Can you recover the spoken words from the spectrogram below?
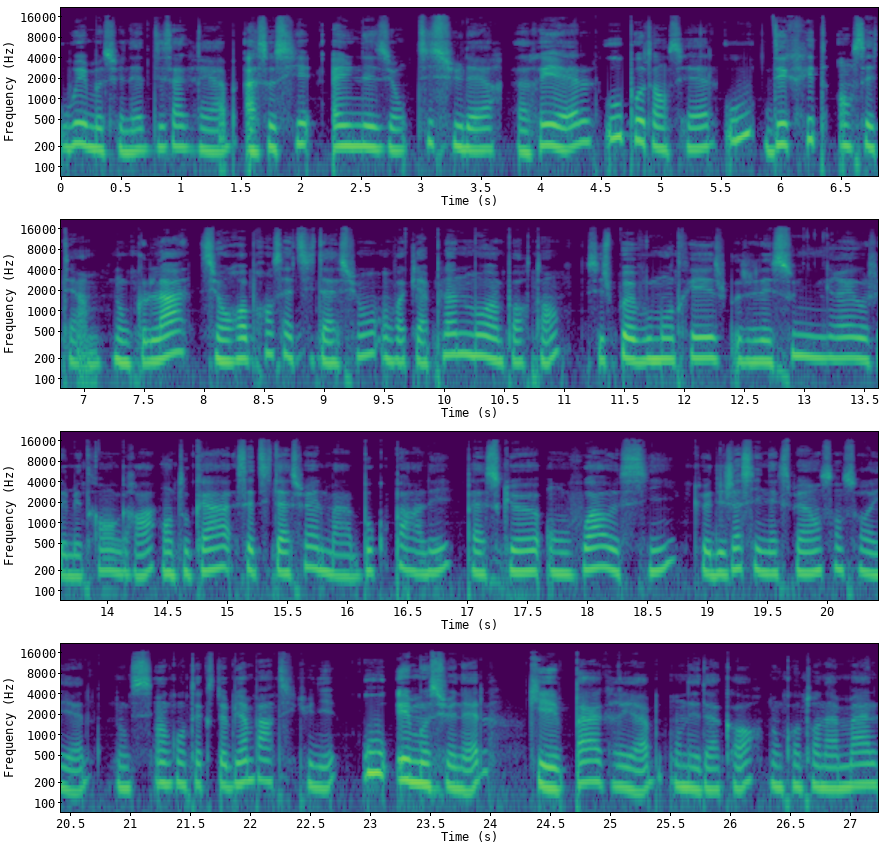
ou émotionnelle désagréable associée à une lésion tissulaire réelle ou potentielle ou décrite en ces termes. Donc là, si on reprend cette citation, on voit qu'il y a plein de mots importants si je pouvais vous montrer, je les soulignerais ou je les mettrais en gras. En tout cas, cette citation, elle m'a beaucoup parlé parce que on voit aussi que déjà c'est une expérience sensorielle, donc c'est un contexte bien particulier ou émotionnel qui est pas agréable, on est d'accord. Donc quand on a mal,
